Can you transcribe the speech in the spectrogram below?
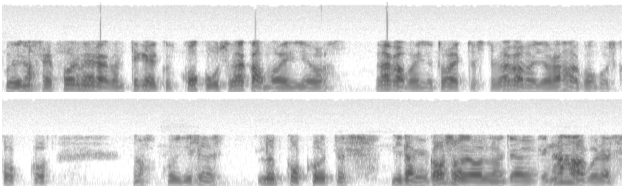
kui noh, Reformierakond tegelikult kogus väga palju, väga palju toetust ja väga palju raha kogus kokku, noh, kuigi sellest lõppkokkuvõttes midagi kasu ei olnud ja oli näha, kuidas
